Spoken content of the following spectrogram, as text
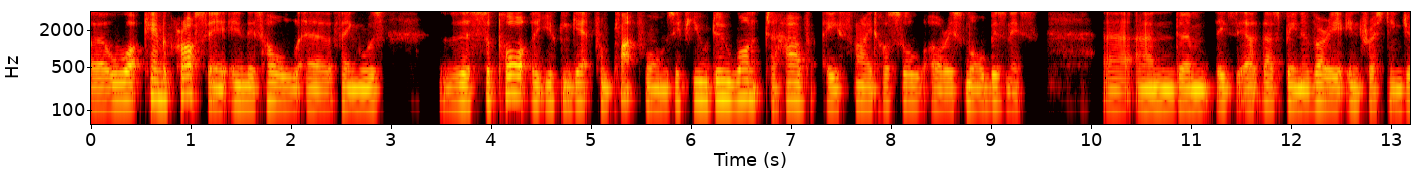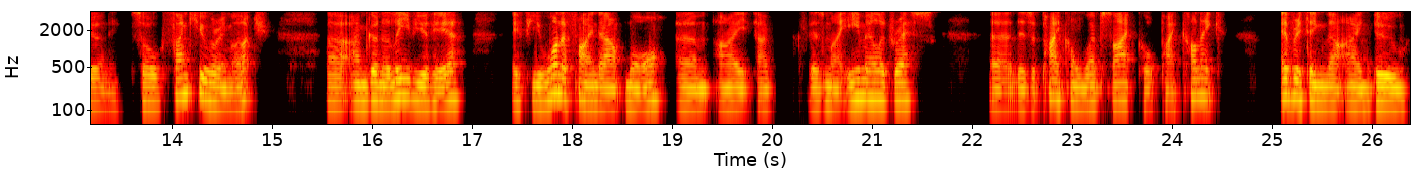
uh, what came across in, in this whole uh, thing was the support that you can get from platforms if you do want to have a side hustle or a small business. Uh, and um, uh, that's been a very interesting journey. So thank you very much. Uh, I'm going to leave you here. If you want to find out more, um, I, I, there's my email address. Uh, there's a PiKon website called PiKonic. Everything that I do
